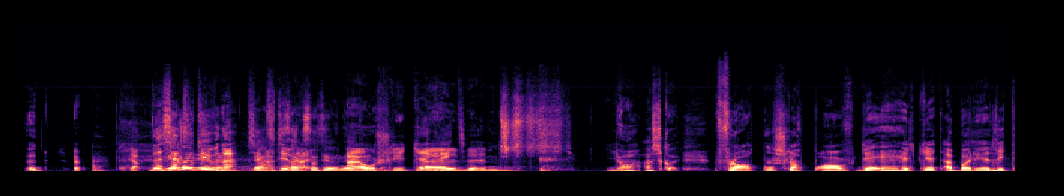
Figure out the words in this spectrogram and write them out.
Ja, det er Ja, men- 26. Ja, 26. 26. jeg orker ikke Ja, jeg skal Flaten, slapp av. Det er helt greit. Jeg bare er litt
